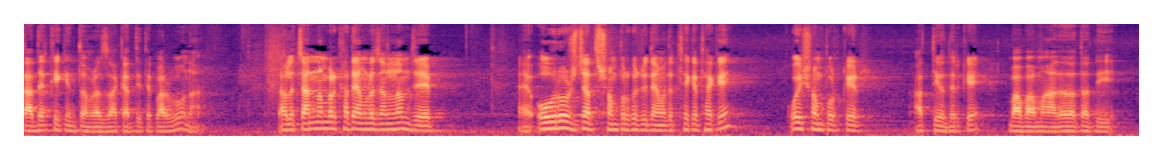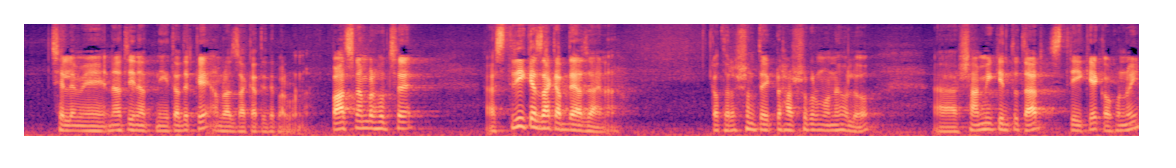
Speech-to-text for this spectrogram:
তাদেরকে কিন্তু আমরা জাকাত দিতে পারব না। তাহলে চার নম্বর খাতে আমরা জানলাম যে ঔরসজাত সম্পর্ক যদি আমাদের থেকে থাকে, ওই সম্পর্কের আত্মীয়দেরকে বাবা, মা, দাদা, দাদি, ছেলে, মেয়ে, নাতি, নাতনি, তাদেরকে আমরা জাকাত দিতে পারব না। পাঁচ নম্বর হচ্ছে স্ত্রীকে জাকাত দেওয়া যায় না। কথাটা শুনতে একটু হাস্যকর মনে হলো স্বামী কিন্তু তার স্ত্রীকে কখনোই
